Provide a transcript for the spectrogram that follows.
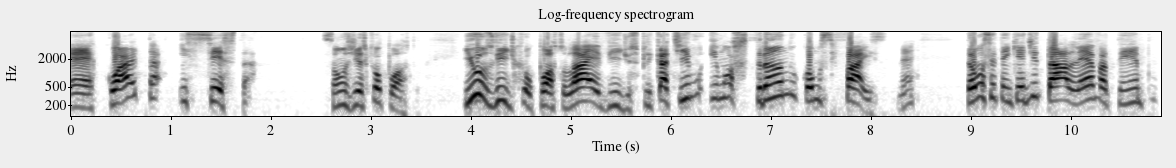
é, quarta e sexta. São os dias que eu posto. E os vídeos que eu posto lá é vídeo explicativo e mostrando como se faz, né? Então você tem que editar, leva tempo.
